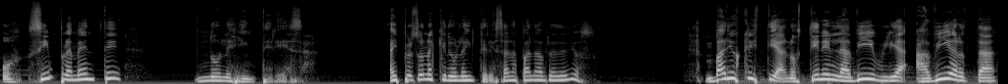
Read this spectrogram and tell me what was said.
o simplemente no les interesa. Hay personas que no les interesa la palabra de Dios. Varios cristianos tienen la Biblia abierta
